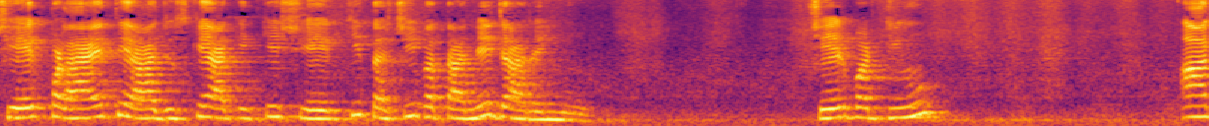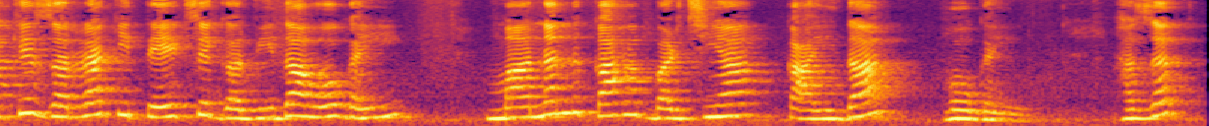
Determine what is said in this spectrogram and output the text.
शेर पढ़ाए थे। आज उसके आगे के शेर की तशी बताने जा रही हूँ। शेर पढ़ती हूँ। आँखें जर्रा की तेज से गर्विदा हो गईं। मानंद कहा बर्छियाँ कायदा हो गईं। हज़रत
